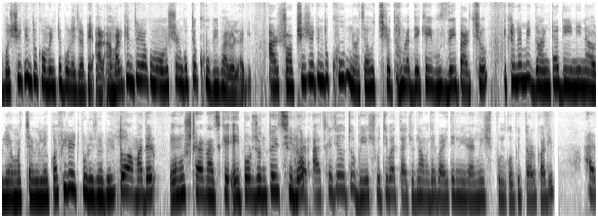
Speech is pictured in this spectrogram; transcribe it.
অবশ্যই কিন্তু কমেন্টে বলে যাবে। আর আমার কিন্তু এরকম অনুষ্ঠান করতে খুবই ভালো লাগে। আর সবশেষে কিন্তু খুব নাচা হচ্ছিল, তোমরা দেখেই বুঝতেই পারছ। এখানে আমি গানটা দিইনি, না হলে আমার চ্যানেলে কপিরাইট পড়ে যাবে। তো আমাদের অনুষ্ঠান আজকে এই পর্যন্তই ছিল। আজকে যেহেতু বৃহস্পতিবার, তাই জন্য আমাদের বাড়িতে নিরামিষ ফুলকপির তরকারি। আর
